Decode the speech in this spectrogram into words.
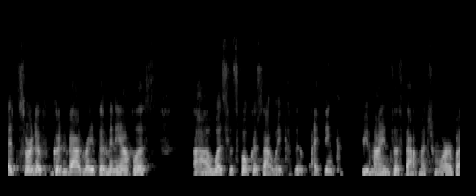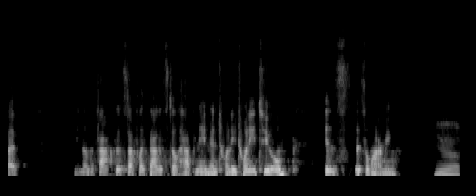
it's sort of good and bad right that minneapolis uh, was his focus that way because i think reminds us that much more but you know the fact that stuff like that is still happening in 2022 is is alarming yeah.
